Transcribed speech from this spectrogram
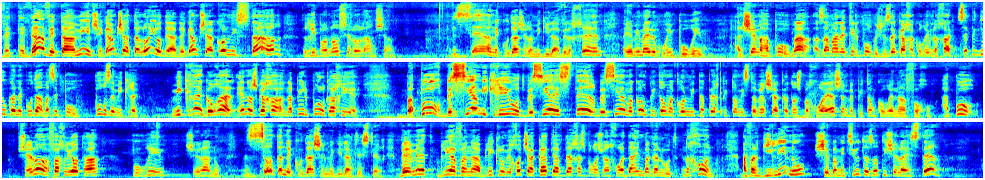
ותדע ותאמין שגם כשאתה לא יודע וגם כשהכל נסתר, ריבונו של עולם שם. וזה הנקודה של המגילה, ולכן הימים האלו קרויים פורים. על שם הפור. מה, אז המן הטיל פור, בשביל זה ככה קוראים לחג? זה בדיוק הנקודה, מה זה פור? פור זה מקרה. מקרה, גורל, אין השגחה, נפיל פור, כך יהיה. בפור, בשיא המקריות, בשיא ההסתר, בשיא המקום, פתאום הכל מתהפך, פתאום מסתבר שהקדוש ברוך הוא היה שם ופתאום קורה נהפוך הוא. הפור שלו הפך להיות הפורים שלנו. וזאת הנקודה של מגילת אסתר. באמת, בלי הבנה, בלי כלום. יכול להיות שהכת עבדי אחשוורוש ואנחנו עדיין בגלות. נכון, אבל גילינו שבמציאות הזאת של האסתר,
